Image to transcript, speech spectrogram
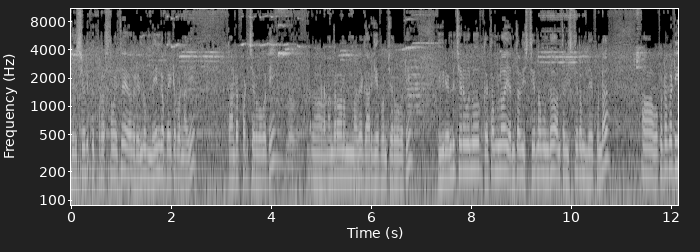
తెలిసేది ప్రస్తుతం అయితే రెండు మెయిన్గా బయటపడినాయి. తాండ్రపాటి చెరువు ఒకటి ఆ, నందనవనం అదే గార్గేపురం చెరువు ఒకటి. ఇవి రెండు చెరువులు గతంలో ఎంత విస్తీర్ణం ఉందో అంత విస్తీర్ణం లేకుండా ఒకటొకటి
